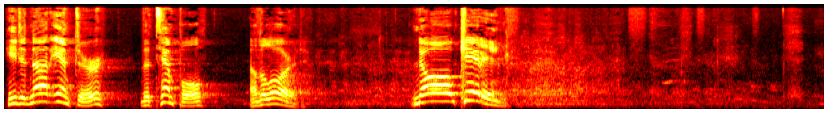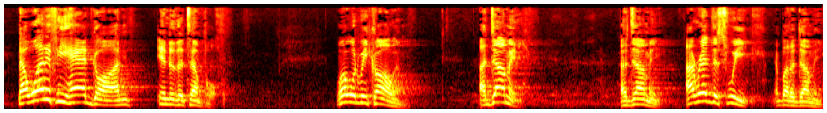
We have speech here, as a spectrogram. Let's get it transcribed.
he did not enter the temple of the Lord. No kidding. Now, what if he had gone into the temple? What would we call him? A dummy. A dummy. I read this week about a dummy.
